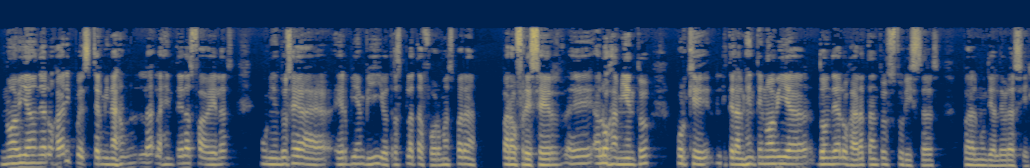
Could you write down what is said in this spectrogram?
no había dónde alojar y pues terminaron la, gente de las favelas uniéndose a Airbnb y otras plataformas para, para ofrecer eh, alojamiento porque literalmente no había dónde alojar a tantos turistas para el Mundial de Brasil.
